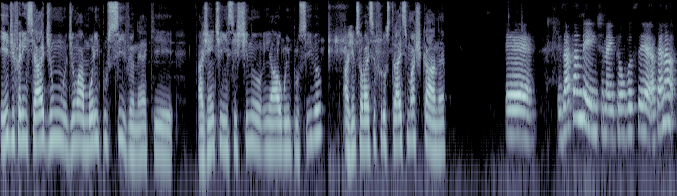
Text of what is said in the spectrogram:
e diferenciar de um, de um amor impossível, né, que a gente insistindo em algo impossível, a gente só vai se frustrar e se machucar, né? É, exatamente, né? Então você, até na-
